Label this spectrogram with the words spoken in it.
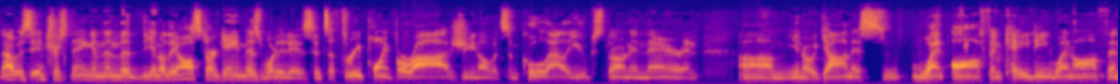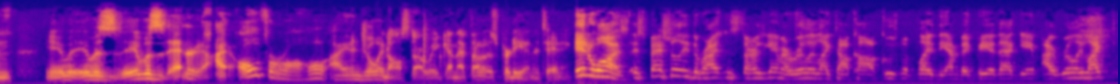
that was interesting. And then the you know the All Star game is what it is. It's a three point barrage. You know, with some cool alley oops thrown in there, and um, you know, Giannis went off and KD went off, and it, it was it was I, overall I enjoyed All Star Weekend. I thought it was pretty entertaining. It was, especially the Rising Stars game. I really liked how Kyle Kuzma played the MVP of that game. I really liked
